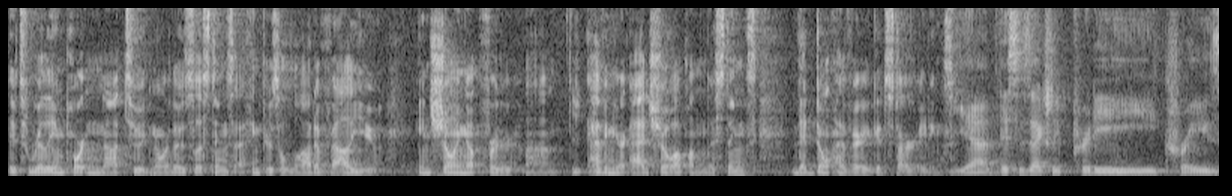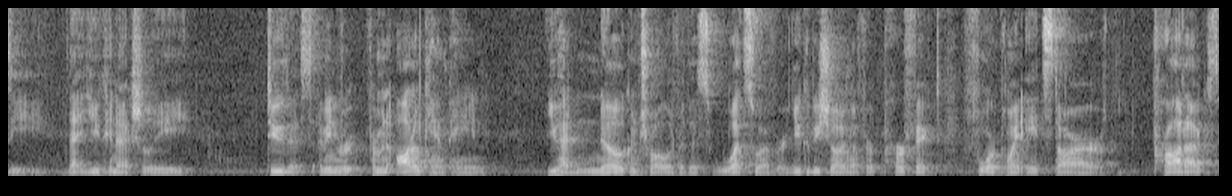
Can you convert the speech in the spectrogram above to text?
it's really important not to ignore those listings. I think there's a lot of value in showing up for um, having your ad show up on listings that don't have very good star ratings. Yeah, this is actually pretty crazy that you can actually do this. I mean, r- from an auto campaign, you had no control over this whatsoever. You could be showing up for perfect 4.8 star products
